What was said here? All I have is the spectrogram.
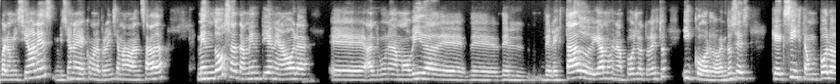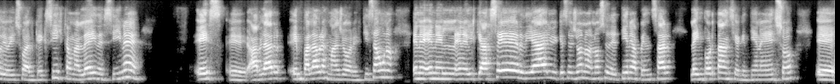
bueno, Misiones, Misiones es como la provincia más avanzada. Mendoza también tiene ahora eh, alguna movida del, Estado, digamos, en apoyo a todo esto, y Córdoba. Entonces, que exista un polo audiovisual, que exista una ley de cine, es eh, hablar en palabras mayores. Quizá uno en, el, en el quehacer diario y qué sé yo, no, no se detiene a pensar la importancia que tiene eso eh,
